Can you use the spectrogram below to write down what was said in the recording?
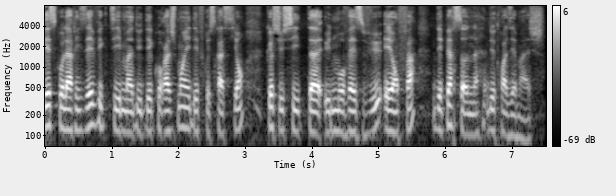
déscolarisés victimes du découragement et des frustrations que suscite une mauvaise vue et enfin des personnes du troisième âge.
